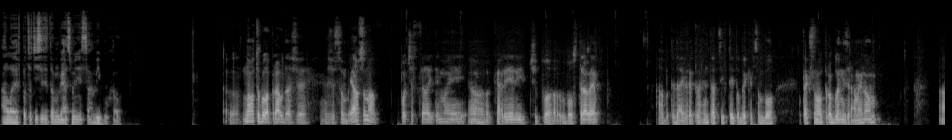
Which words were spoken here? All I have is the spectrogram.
ale v podstate si to tam viac menej sám vybuchol. No to bola pravda, že, že som, ja som mal počas celej tej mojej uh, kariéry, čo bola v Ostrave, alebo teda aj v reprezentácii v tej dobe, keď som bol tak som mal problémy s ramenom a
